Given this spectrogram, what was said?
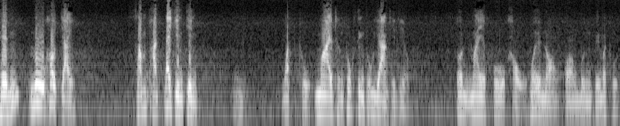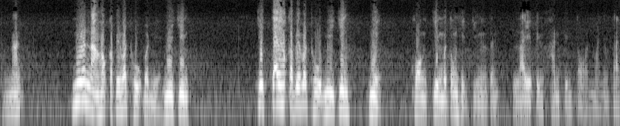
เห็นรู้เข้าใจ สัมผัสได้จริง ๆ วัตถุหมายถึงทุกสิ่งทุกอย่างทีเดียว ต้นไม้ภูเขาห้วยหนองคลองบึงเป็นวัตถุทั้งนั้น เนื้อหนังเขาก็เป็นวัตถุบนเนี่ยมีจริง จิตใจเขาก็เป็นวัตถุมีจริงนี่ของจริงมันต้องเห็นจริงอย่างนั้นไล่เป็นขั้นเป็นตอนมาอย่างนั้น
